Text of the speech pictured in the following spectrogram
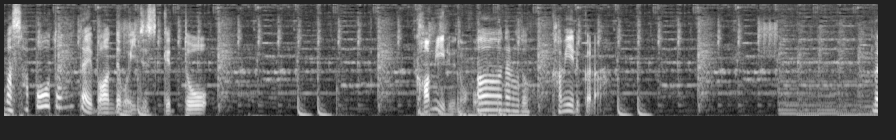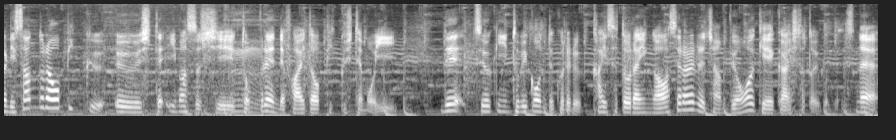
まあ、サポート2体バンでもいいですけど、カミルの方あー、なるほど。カミールから。まあ、リサンドラをピックしていますし、うんトップレーンでファイターをピックしてもいい。で、強気に飛び込んでくれるカイサとラインが合わせられるチャンピオンは警戒したということですね。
